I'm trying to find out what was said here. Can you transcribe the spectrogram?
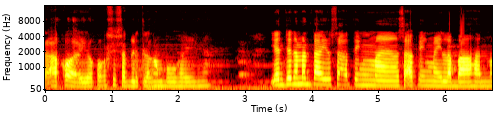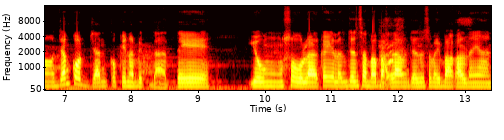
Ako, ayoko kasi saglit lang ang buhay niya. Yan, dyan naman tayo sa ating, ma- sa aking may labahan, no. Diyan ko, diyan ko kinabit dati. Yung solar, kaya lang dyan sa baba lang, dyan sa may bakal na yan.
